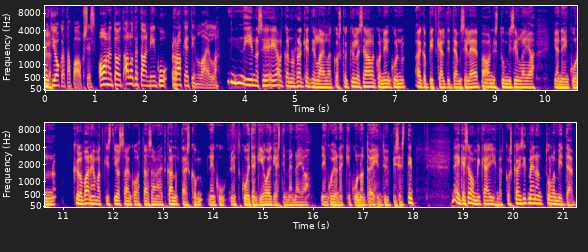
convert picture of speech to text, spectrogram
mutta joka tapauksessa. Onhan toi, aloitetaan niin kuin raketin lailla. Niin, no se ei alkanut raketin lailla, koska kyllä se alkoi niin kuin aika pitkälti tämmöisillä epäonnistumisilla ja, ja niin kuin kyllä vanhemmatkin jossain kohtaa sanoivat, että kannattaisiko niin kuin nyt kuitenkin oikeasti mennä jo niin kuin jonnekin kunnon töihin tyyppisesti. Eikä se ole mikään ihme, koska ei sitten meinannut tulla mitään.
